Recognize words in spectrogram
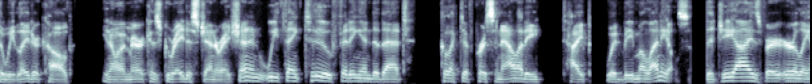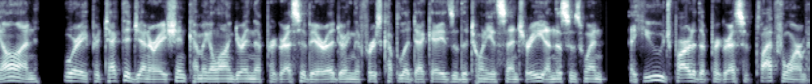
that we later called, you know, America's greatest generation. And we think too, fitting into that collective personality type would be millennials. The GIs very early on were a protected generation coming along during the progressive era, during the first couple of decades of the 20th century. And this was when a huge part of the progressive platform,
